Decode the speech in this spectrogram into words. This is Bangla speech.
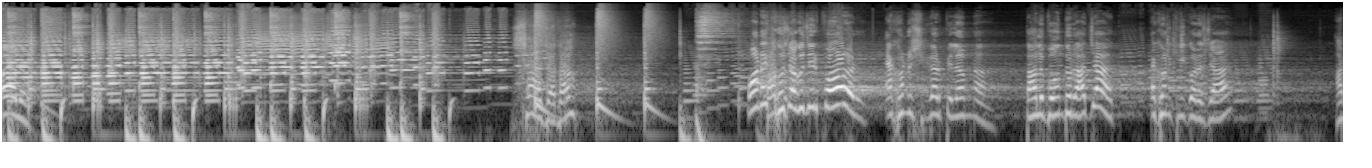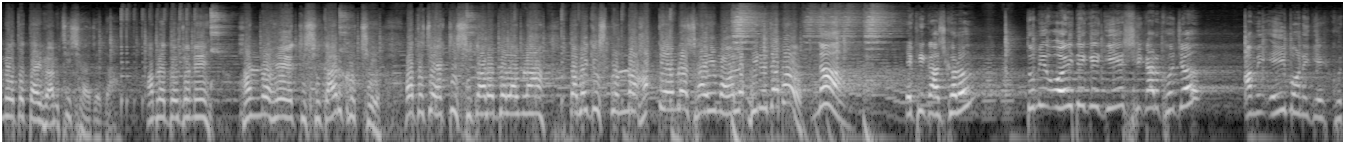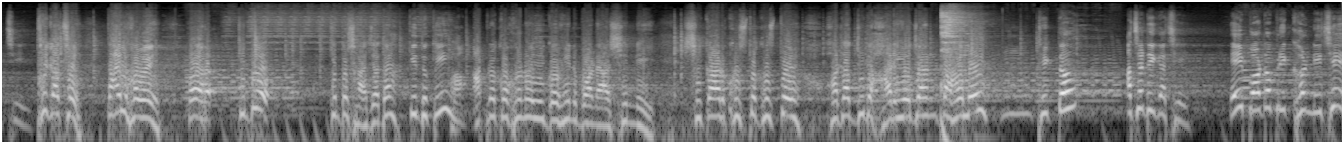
হ্যালো শাহজাদা অনেক খোঁজাখুঁজির পর এখনও শিকার পেলাম না। তাহলে বন্ধু রাজাক এখন কি করে যায়? আমিও তো তাই ভাবছি শাহজাদা আমরা দুজনে হন্য হয়ে একটি শিকার করছি অথচ একটি শিকারও পেলাম না। তবে কি শূন্য হাতে আমরা শাহী মহলে ফিরে যাব? না একটি কাজ করো। তুমি ওই দিকে গিয়ে শিকার খোঁজো। আমি এই বনে গিয়ে খুঁজছি। ঠিক আছে তাই হবে। কিন্তু কিন্তু শাহজাদা কিন্তু কি? আপনি কখনো এই গহীন বনে আসেননি? শিকার খুঁজতে খুঁজতে হঠাৎ যদি হারিয়ে যান তাহলে? ঠিক তো? আচ্ছা ঠিক আছে। এই বটবৃক্ষর নিচে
